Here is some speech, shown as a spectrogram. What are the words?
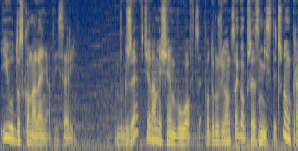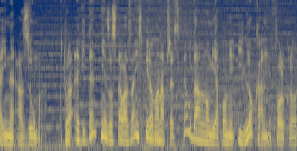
i udoskonalenia tej serii. W grze wcielamy się w łowcę podróżującego przez mistyczną krainę Azuma, która ewidentnie została zainspirowana przez feudalną Japonię i lokalny folklor.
